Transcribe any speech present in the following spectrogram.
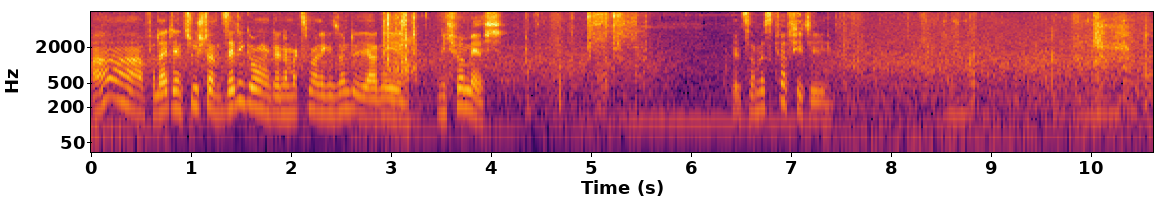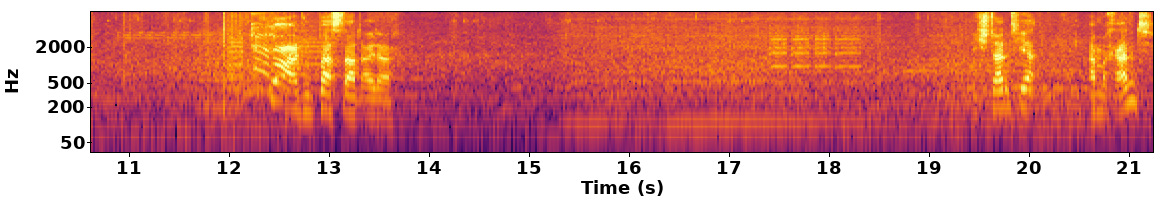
Ah, verleiht den Zustand Sättigung, deine maximale Gesundheit. Ja, nee, nicht für mich. Seltsames Graffiti. Boah, du Bastard, Alter. Ich stand hier am Rand.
